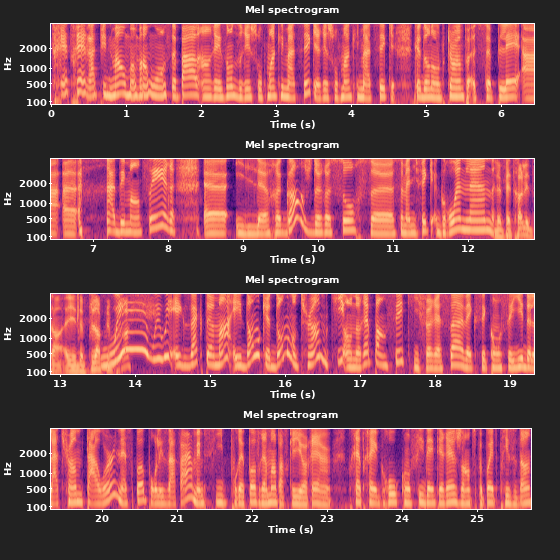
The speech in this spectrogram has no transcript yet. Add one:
très, très rapidement au moment où on se parle en raison du réchauffement climatique, réchauffement climatique que Donald Trump se plaît à, euh, à démentir, euh, il regorge de ressources, euh, ce magnifique Groenland. Le pétrole est, en- est de plus en plus Oui, proche. oui, oui, exactement. Et donc, Donald Trump, qui, on aurait pensé qu'il ferait ça avec ses conseillers de la Trump Tower, n'est-ce pas, pour les affaires, même s'il pourrait pas vraiment parce qu'il y aurait un très, très gros conflit d'intérêts, genre, tu peux pas être président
